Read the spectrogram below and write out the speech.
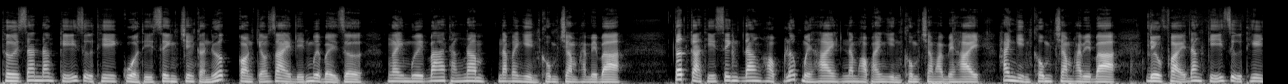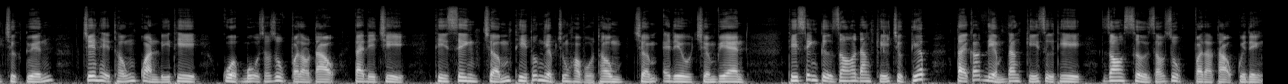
thời gian đăng ký dự thi của thí sinh trên cả nước còn kéo dài đến 17 giờ ngày 13 tháng 5 năm 2023. Tất cả thí sinh đang học lớp 12 năm học 2022-2023 đều phải đăng ký dự thi trực tuyến trên hệ thống quản lý thi của Bộ Giáo dục và Đào tạo tại địa chỉ thí sinh thi tốt nghiệp trung học phổ thông edu.vn. Thí sinh tự do đăng ký trực tiếp tại các điểm đăng ký dự thi do Sở Giáo dục và Đào tạo quy định.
